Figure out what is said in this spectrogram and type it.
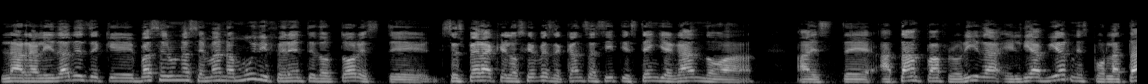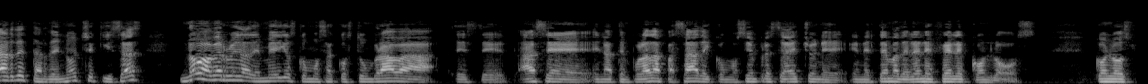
la realidad es de que va a ser una semana muy diferente, doctor. Este, se espera que los jefes de Kansas City estén llegando a, a este, a Tampa, Florida, el día viernes por la tarde, tarde noche quizás. No va a haber rueda de medios como se acostumbraba este, hace en la temporada pasada y como siempre se ha hecho en el, en el tema del NFL con los, con los,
